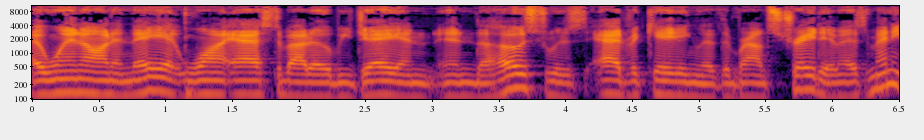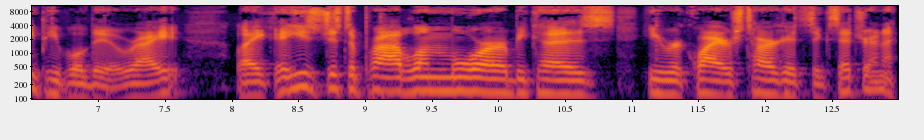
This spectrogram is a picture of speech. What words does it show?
I went on and they asked about OBJ and and the host was advocating that the Browns trade him as many people do right like he's just a problem more because he requires targets, etc. And I,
